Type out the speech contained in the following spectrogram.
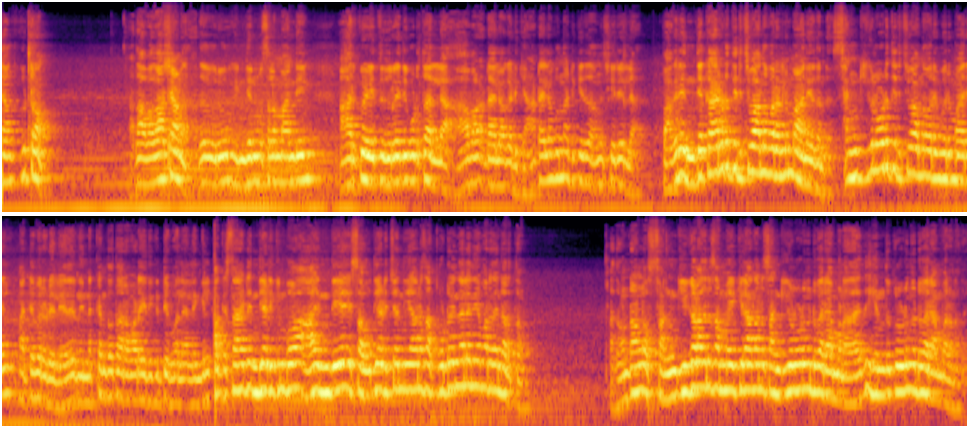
ഞങ്ങൾക്ക് കിട്ടണം. അത് അവകാശമാണ് അത് ഒരു ഇന്ത്യൻ മുസൽമാന്റെയും ആർക്കും എഴുതി എഴുതി കൊടുത്തതല്ല. ആ ഡയലോഗ് അടിക്കുക ആ ഡയലോഗ് ഒന്നും അടിക്കരുത്. അതൊന്നും ശരിയല്ല. പകരം ഇന്ത്യക്കാരോട് തിരിച്ചു വാന്ന് പറയാനും മാന്യതുണ്ട് സംഖ്യകളോട് തിരിച്ചു വാന്ന് പറയുമ്പോൾ ഒരുമാർ മറ്റേ പരിപാടിയല്ലേ അതായത് നിനക്കെന്തോ തറവാട് എഴുതി കിട്ടിയ പോലെ. അല്ലെങ്കിൽ പാകിസ്ഥാനായിട്ട് ഇന്ത്യ അടിക്കുമ്പോൾ ആ ഇന്ത്യയെ സൗദി അടിച്ചാൽ നീ അവനെ സപ്പോർട്ട് ചെയ്യുന്നല്ലേ നീ പറഞ്ഞതിന്റെ അർത്ഥം. അതുകൊണ്ടാണല്ലോ സംഘികൾ അതിന് സമ്മതിക്കില്ല എന്നാണ് സംഘികളോട് ഇങ്ങോട്ട് വരാൻ പറഞ്ഞത് അതായത് ഹിന്ദുക്കളോടും ഇങ്ങോട്ട് വരാൻ പറയണത്.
